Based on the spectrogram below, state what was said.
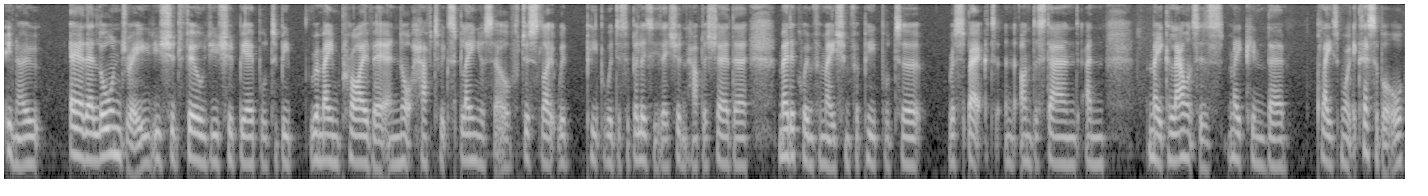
you know, air their laundry, you should feel you should be able to be remain private and not have to explain yourself. Just like with people with disabilities, they shouldn't have to share their medical information for people to respect and understand and make allowances, making their place more accessible.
